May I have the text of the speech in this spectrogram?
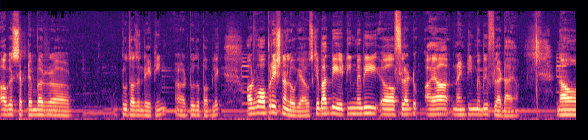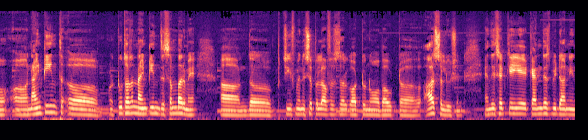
August September 2018 to the public और वो ऑपरेशनल हो गया। उसके बाद भी 18 में भी फ्लड uh, आया 19 में भी फ्लड आया। नाउ नाइनटीन टू थाउज़ेंड दिसंबर में the chief municipal officer got to know about our solution and they said ये can this be done in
